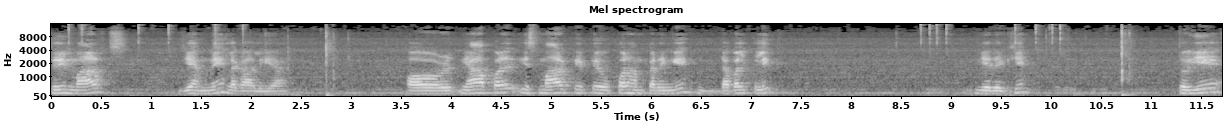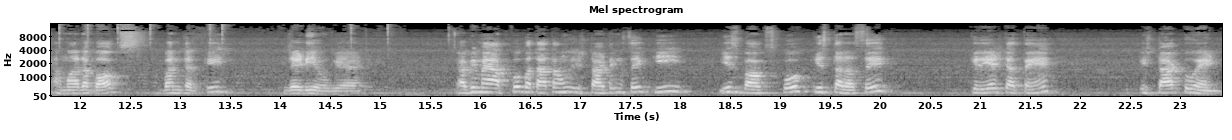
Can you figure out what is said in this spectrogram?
थ्री मार्क्स ये हमने लगा लिया। और यहाँ पर इस मार्क के ऊपर हम करेंगे डबल क्लिक ये देखिए। तो ये हमारा बॉक्स बन करके रेडी हो गया है। अभी मैं आपको बताता हूँ स्टार्टिंग से कि इस बॉक्स को किस तरह से क्रिएट करते हैं स्टार्ट टू एंड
